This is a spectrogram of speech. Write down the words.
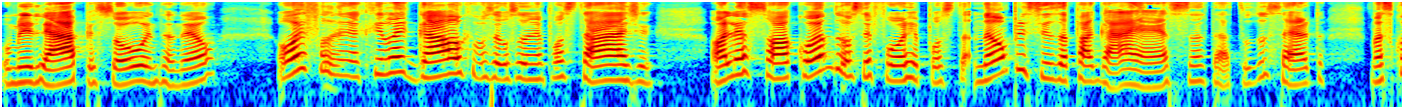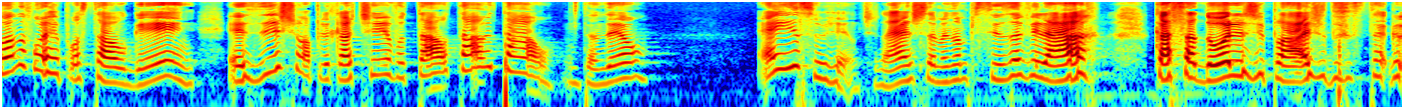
humilhar a pessoa, entendeu? Oi, Fulaninha, que legal que você gostou da minha postagem. Olha só, quando você for repostar, não precisa pagar essa, tá tudo certo. Mas quando for repostar alguém, existe um aplicativo tal, tal e tal, entendeu? É isso, gente, né? A gente também não precisa virar caçadores de plágio do Instagram.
